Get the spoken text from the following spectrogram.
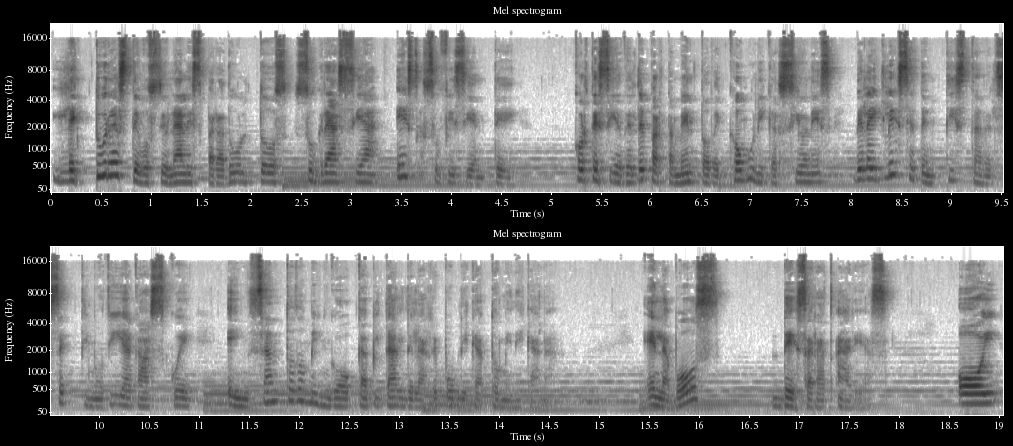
Lecturas devocionales para adultos, su gracia es suficiente. Cortesía del Departamento de Comunicaciones de la Iglesia Dentista del Séptimo Día Gascue en Santo Domingo, capital de la República Dominicana. En la voz de Sarat Arias. Hoy,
